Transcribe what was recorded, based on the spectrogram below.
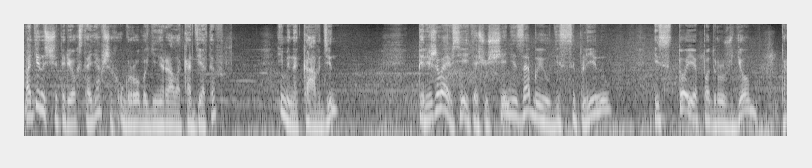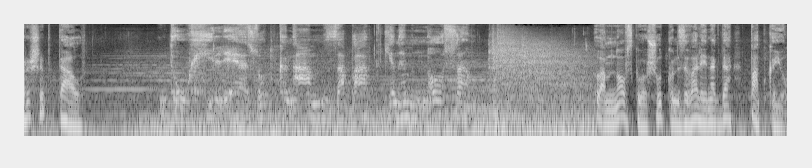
Один из четырех стоявших у гроба генерала кадетов, именно Кавдин, переживая все эти ощущения, забыл дисциплину и, стоя под ружьем, прошептал – Духи лезут к нам за Бабкиным носом. Ломновского шутку называли иногда «папкою».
